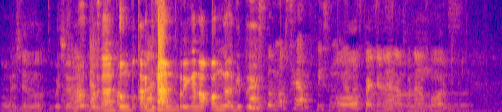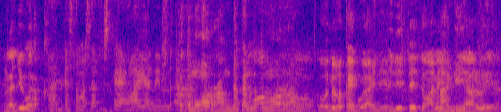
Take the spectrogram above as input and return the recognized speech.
Passion lo? passion lu tergantung customer- pekerjaan ringan apa enggak gitu ya? customer service enggak oh customer pengennya service. nelfon nelfon. Enggak juga? Bukan customer service kayak ngelayanin eh, ketemu orang dia pengen ketemu orang. orang. Oh. oh, udah lu kayak gue aja jadi itu hitungannya Lagi. dunia lu ya?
